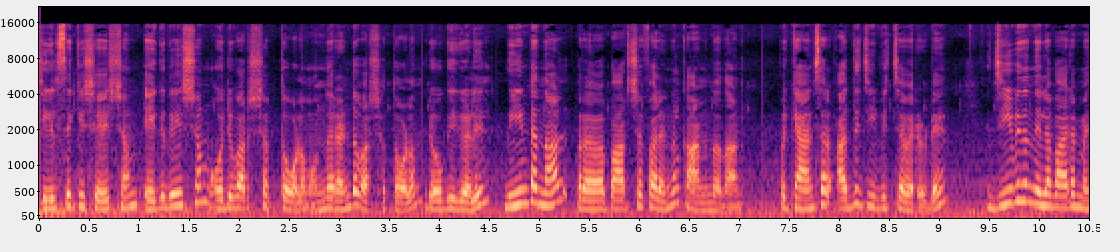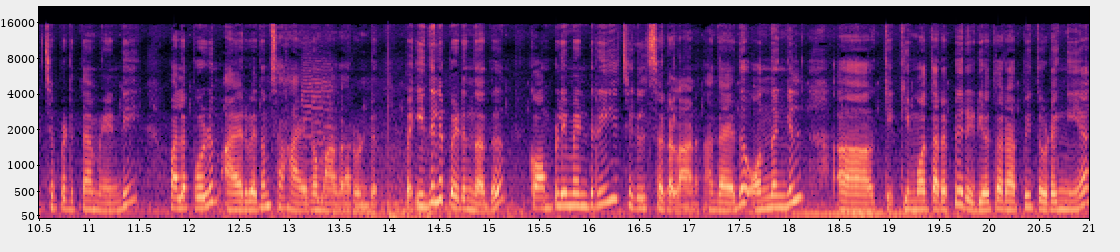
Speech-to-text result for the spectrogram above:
ചികിത്സയ്ക്ക് ശേഷം ഏകദേശം ഒരു വർഷത്തോളം ഒന്ന് രണ്ട് വർഷത്തോളം രോഗികളിൽ നീണ്ട നാൾ പാർശ്വഫലങ്ങൾ കാണുന്നതാണ്. ഇപ്പോൾ ക്യാൻസർ അതിജീവിച്ചവരുടെ ജീവിത നിലവാരം മെച്ചപ്പെടുത്താൻ വേണ്ടി പലപ്പോഴും ആയുർവേദം സഹായകമാകാറുണ്ട്. അപ്പോൾ ഇതിൽ പെടുന്നത് കോംപ്ലിമെന്ററി ചികിത്സകളാണ്. അതായത് ഒന്നെങ്കിൽ കീമോതെറാപ്പി റേഡിയോതെറാപ്പി തുടങ്ങിയ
